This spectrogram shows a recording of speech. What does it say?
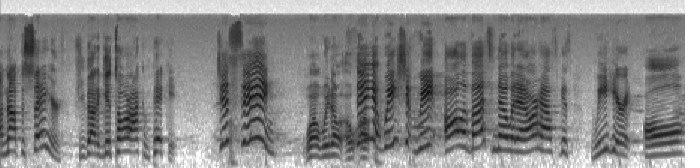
I'm not the singer. If you got a guitar, I can pick it. Just sing. Well, we don't. oh, Sing uh, it. We should. We all of us know it at our house because we hear it all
